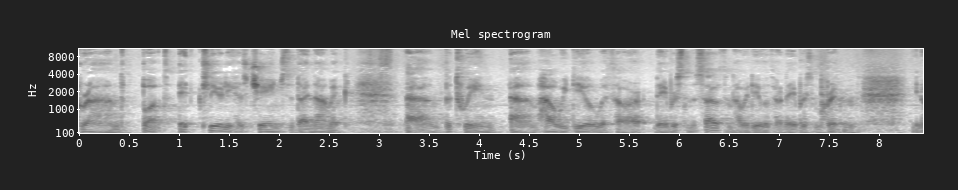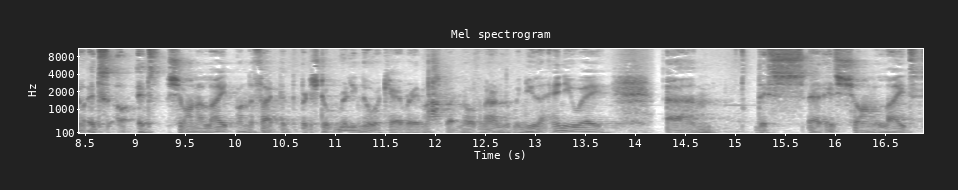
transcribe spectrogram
grand. But it clearly has changed the dynamic um, between um, how we deal with our neighbours in the south and how we deal with our neighbours in Britain. You know, it's it's shone a light on the fact that the British don't really know or care very much about Northern Ireland. We knew that anyway. Um, this uh, is shone a light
